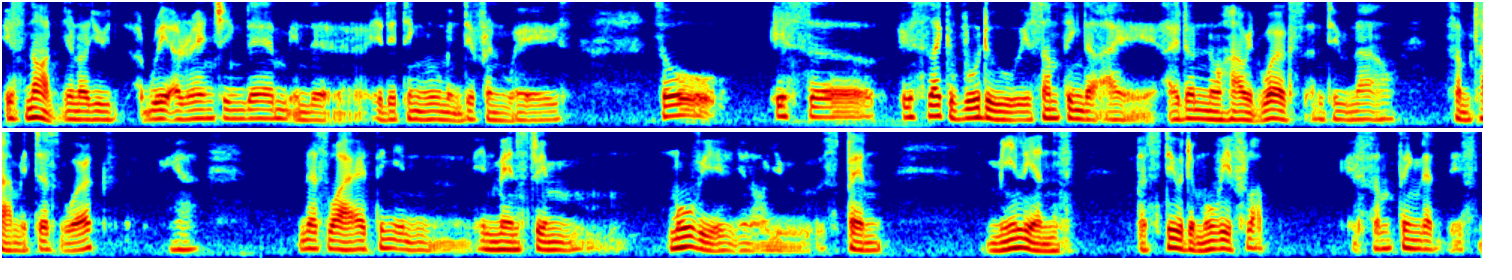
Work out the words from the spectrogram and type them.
it's not. You know, you rearranging them in the editing room in different ways. So it's uh, it's like a voodoo. It's something that I I don't know how it works until now. Sometimes it just works. Yeah, that's why I think in in mainstream movies, you know, you spend millions, but still the movie flop. is something that is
